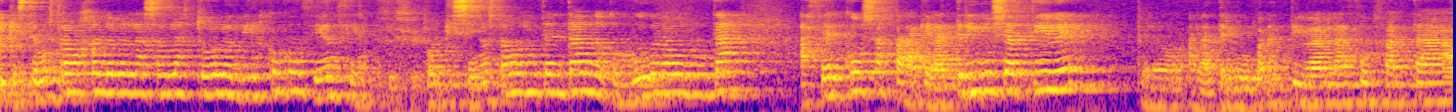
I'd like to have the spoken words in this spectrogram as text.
y que estemos trabajando en las aulas todos los días con conciencia. Porque si no estamos intentando con muy buena voluntad hacer cosas para que la tribu se active, pero a la tribu para activarla hace falta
